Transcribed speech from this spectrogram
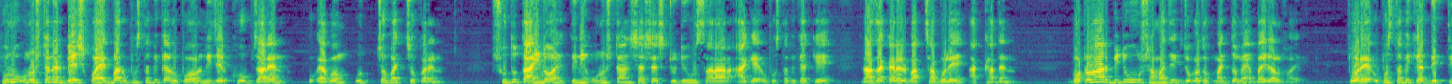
পুরো অনুষ্ঠানের বেশ কয়েকবার উপস্থাপিকার উপর নিজের ক্ষোভ জারেন এবং উচ্চবাচ্য করেন। শুধু তাই নয়, তিনি অনুষ্ঠান শেষে স্টুডিও ছাড়ার আগে উপস্থাপিকাকে রাজাকারের বাচ্চা বলে আখ্যা দেন। ঘটনার ভিডিও সামাজিক যোগাযোগ মাধ্যমে ভাইরাল হয়। পরে উপস্থাপিকা দীপ্তি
